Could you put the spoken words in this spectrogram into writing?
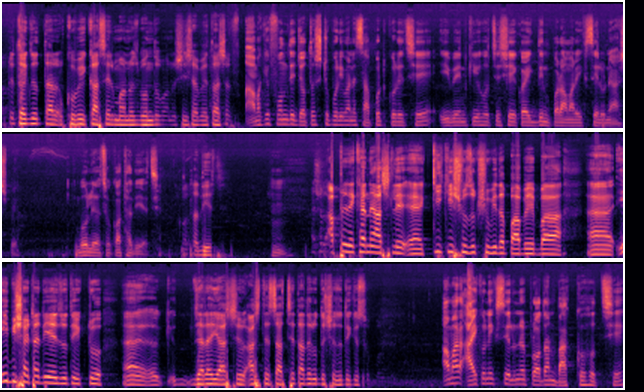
আপনি তো একজন তার খুবই কাছের মানুষ বন্ধু মানুষ হিসাবে তো আসার আমাকে ফোন দিয়ে যথেষ্ট পরিমাণে সাপোর্ট করেছে ইভেন কি হচ্ছে সে কয়েকদিন পর আমার এই সেলুনে আসবে। বলে হচ্ছে কথা দিয়েছে। কথা দিয়েছে। হুম। আসলে আপনার এখানে আসলে কি কি সুযোগ সুবিধা পাবে বা এই বিষয়টা নিয়ে যদি একটু যারা আসছে- আসতে চাচ্ছে তাদের উদ্দেশ্যে যদি কিছু আমার আইকনিক সেলুনের প্রধান বাক্য হচ্ছে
